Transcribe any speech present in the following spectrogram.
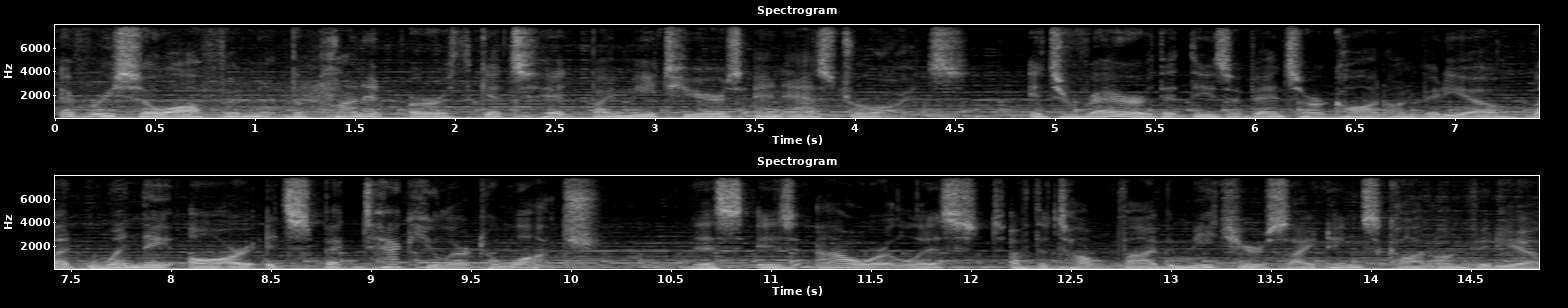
Every so often, the planet Earth gets hit by meteors and asteroids. It's rare that these events are caught on video, but when they are, it's spectacular to watch. This is our list of the top 5 meteor sightings caught on video.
